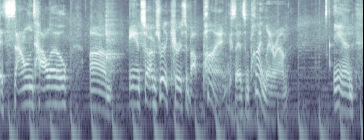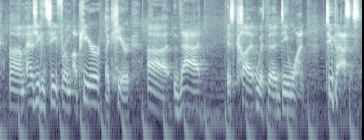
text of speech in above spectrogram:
it sounds hollow. Um, and so I was really curious about pine because I had some pine laying around. And um, as you can see from up here, like here, uh, that is cut with the D1. Two passes.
